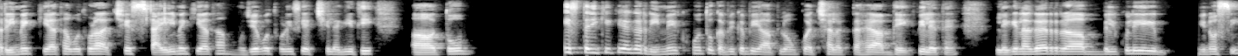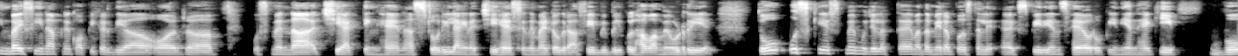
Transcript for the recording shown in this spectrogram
रीमेक किया था, वो थोड़ा अच्छे स्टाइल में किया था, मुझे वो थोड़ी-सी अच्छी लगी थी। तो इस तरीके के अगर रीमेक हो तो कभी-कभी आप लोगों को अच्छा लगता है, आप देख भी लेते हैं। लेकिन अगर बिल्कुल ही you know scene by scene आपने कॉपी कर दिया और uh, उसमें ना अच्छी एक्टिंग है, ना स्टोरी लाइन अच्छी है, सिनेमेटोग्राफी भी बिल्कुल हवा में उड़ रही है, तो उस केस में मुझे लगता है मतलब मेरा पर्सनल एक्सपीरियंस है और ओपिनियन है कि वो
